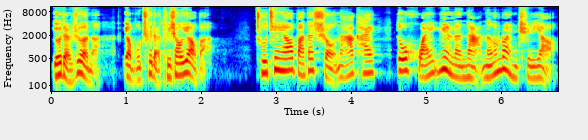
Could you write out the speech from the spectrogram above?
有点热呢，要不吃点退烧药吧？楚清瑶把他手拿开，都怀孕了，哪能乱吃药？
